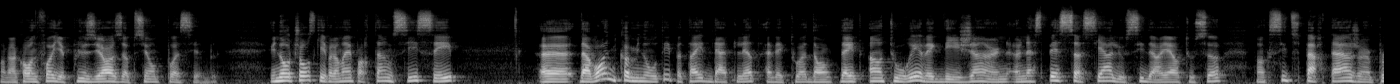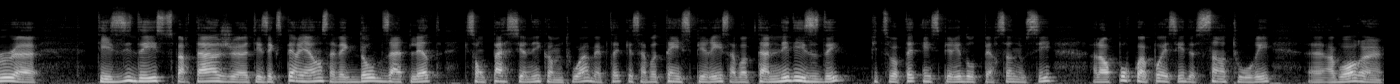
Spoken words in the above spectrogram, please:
Donc, encore une fois, il y a plusieurs options possibles. Une autre chose qui est vraiment importante aussi, c'est euh, d'avoir une communauté peut-être d'athlètes avec toi, donc d'être entouré avec des gens, un, aspect social aussi derrière tout ça. Donc si tu partages un peu euh, tes idées, si tu partages euh, tes expériences avec d'autres athlètes qui sont passionnés comme toi, ben, peut-être que ça va t'inspirer, ça va t'amener des idées, puis tu vas peut-être inspirer d'autres personnes aussi. Alors pourquoi pas essayer de s'entourer, avoir un,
